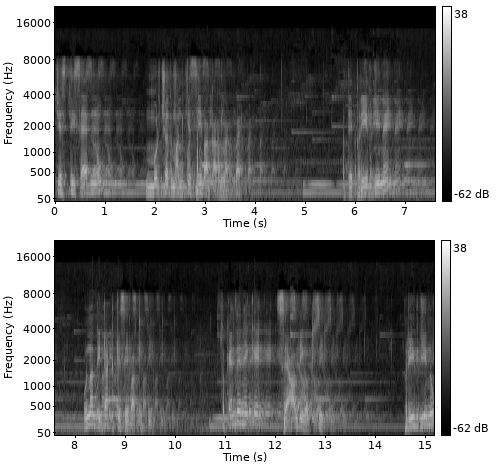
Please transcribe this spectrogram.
ਚਿਸ਼ਤੀ ਸਾਹਿਬ ਨੂੰ ਮੁਰਸ਼ਦ ਮੰਨ ਕੇ ਸੇਵਾ ਕਰਨ ਲੱਗ ਪਏ। ਅਤੇ ਫਰੀਦ ਜੀ ਨੇ ਉਹਨਾਂ ਦੀ ਡਟ ਕੇ ਸੇਵਾ ਕੀਤੀ। ਸੋ ਕਹਿੰਦੇ ਨੇ ਕਿ ਸਿਆਲ ਦੀ ਰੁੱਤ ਸੀ। ਫਰੀਦ ਜੀ ਨੂੰ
